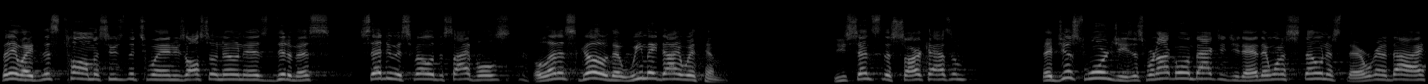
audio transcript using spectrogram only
But anyway, this Thomas, who's the twin, who's also known as Didymus, said to his fellow disciples, Let us go that we may die with him. Do you sense the sarcasm? They've just warned Jesus, we're not going back to Judea. They want to stone us there. We're going to die.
